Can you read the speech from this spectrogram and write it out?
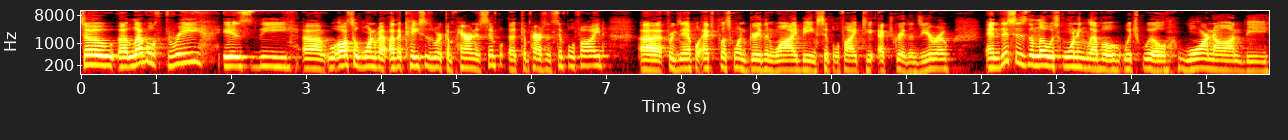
So uh, level three is the, uh, we'll also warn about other cases where comparison is, simple, comparison is simplified. for example, x plus one greater than y being simplified to x greater than zero. And this is the lowest warning level, which will warn on the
